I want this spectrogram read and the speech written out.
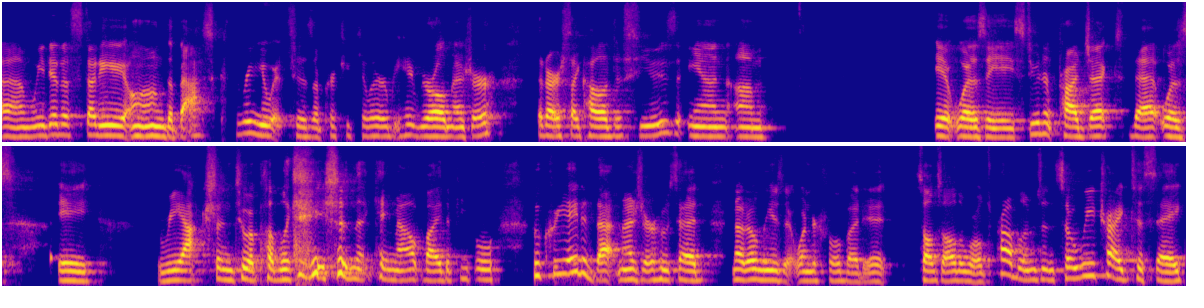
Um, we did a study on the BASC-3, which is a particular behavioral measure that our psychologists use. And um, it was a student project that was a reaction to a publication that came out by the people who created that measure, who said, not only is it wonderful, but it solves all the world's problems. And so we tried to say,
